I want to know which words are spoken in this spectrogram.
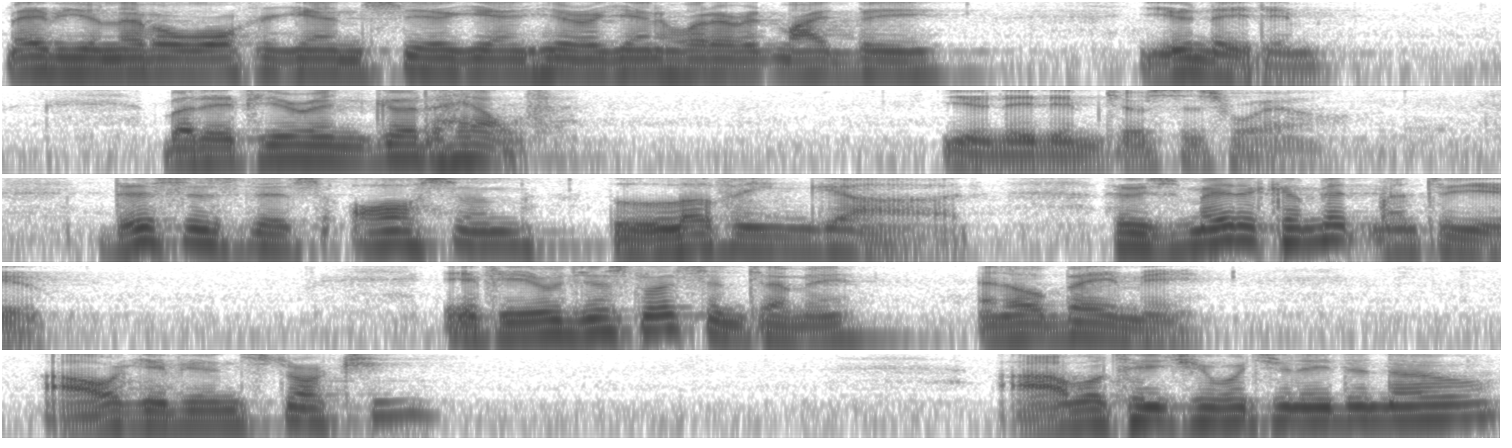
Maybe you'll never walk again, see again, hear again, whatever it might be. You need Him. But if you're in good health, you need Him just as well. This is this awesome, loving God who's made a commitment to you. If you'll just listen to me and obey me, I'll give you instruction. I will teach you what you need to know.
